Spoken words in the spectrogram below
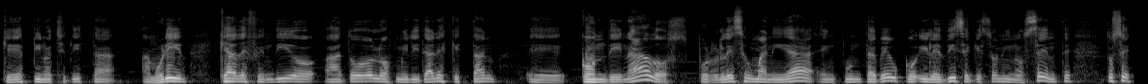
que es pinochetista a morir, que ha defendido a todos los militares que están eh, condenados por lesa humanidad en Punta Peuco y les dice que son inocentes. Entonces,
